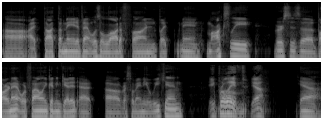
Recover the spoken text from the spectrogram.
uh, I thought the main event was a lot of fun. But man, Moxley versus uh, Barnett, we're finally going to get it at uh, WrestleMania weekend. April Um, 8th. yeah. Yeah,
